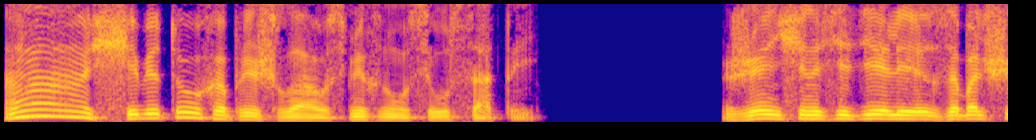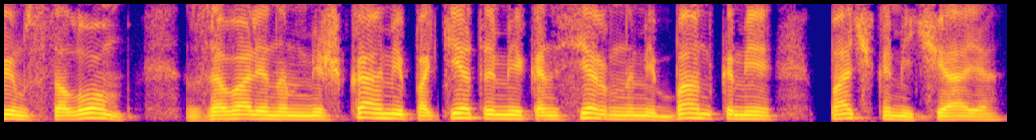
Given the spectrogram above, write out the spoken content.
«А, щебетуха пришла», — усмехнулся усатый. Женщины сидели за большим столом, заваленным мешками, пакетами, консервными банками, пачками чая.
